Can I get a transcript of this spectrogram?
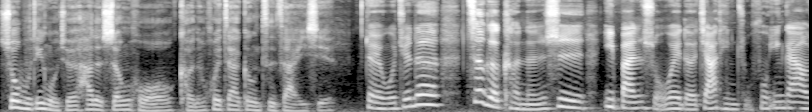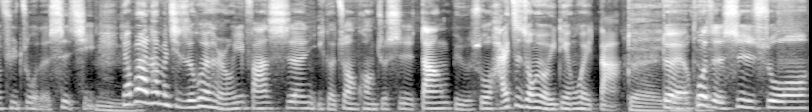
说不定我觉得他的生活可能会再更自在一些。对，我觉得这个可能是一般所谓的家庭主妇应该要去做的事情，嗯，要不然他们其实会很容易发生一个状况，就是当比如说孩子总有一天会大，对对，对，或者是说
